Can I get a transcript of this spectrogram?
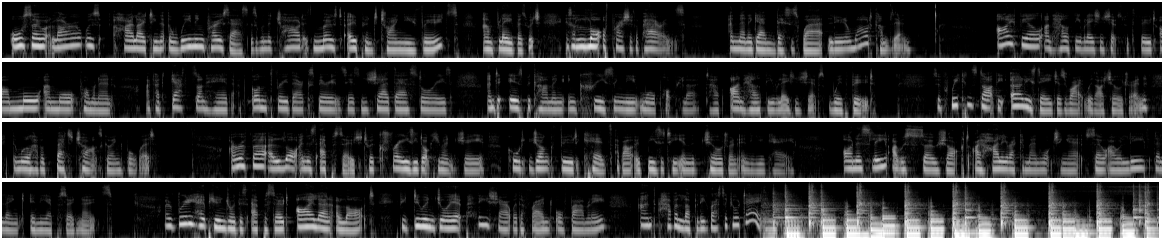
Also, Lara was highlighting that the weaning process is when the child is most open to trying new foods and flavours, which is a lot of pressure for parents. And then again, this is where and Wild comes in. I feel unhealthy relationships with food are more and more prominent. I've had guests on here that have gone through their experiences and shared their stories, and it is becoming increasingly more popular to have unhealthy relationships with food. So, if we can start the early stages right with our children, then we'll have a better chance going forward. I refer a lot in this episode to a crazy documentary called Junk Food Kids about obesity in the children in the UK. Honestly, I was so shocked. I highly recommend watching it, so I will leave the link in the episode notes. I really hope you enjoyed this episode. I learned a lot. If you do enjoy it, please share it with a friend or family and have a lovely rest of your day.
